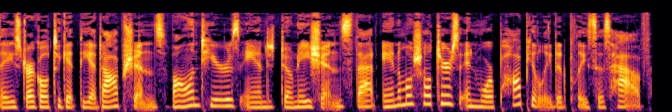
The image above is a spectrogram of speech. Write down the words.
They struggle to get the adoptions, volunteers, and donations that animal shelters in more populated places have.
